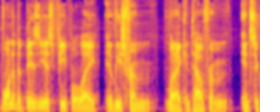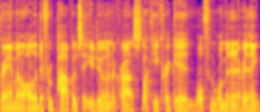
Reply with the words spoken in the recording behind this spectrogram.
one of the busiest people, like at least from what I can tell from Instagram and all the different pop-ups that you're doing across Lucky Cricket, Wolf and Woman, and everything.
